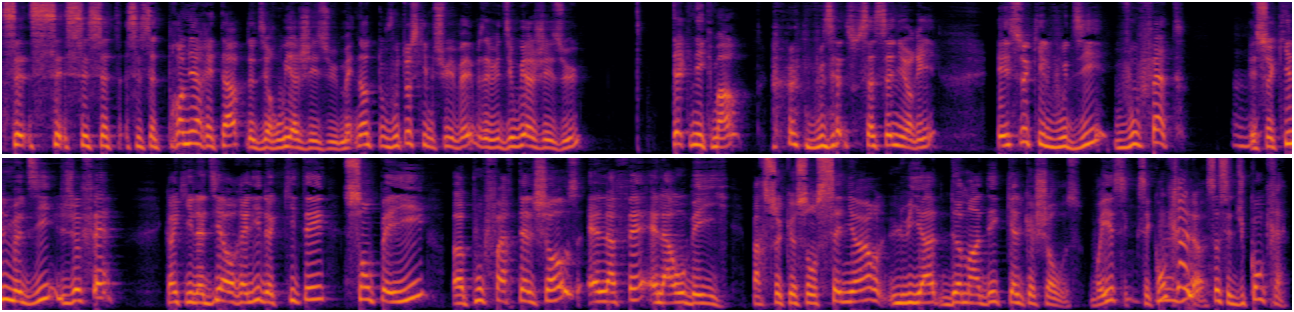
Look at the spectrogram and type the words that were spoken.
C'est cette, cette première étape de dire oui à Jésus. Maintenant, vous tous qui me suivez, vous avez dit oui à Jésus. Techniquement, vous êtes sous sa seigneurie et ce qu'il vous dit, vous faites. Et ce qu'il me dit, je fais. Quand il a dit à Aurélie de quitter son pays euh, pour faire telle chose, elle l'a fait, elle a obéi. Parce que son Seigneur lui a demandé quelque chose. Vous voyez, c'est concret, mhm. là. Ça, c'est du concret.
